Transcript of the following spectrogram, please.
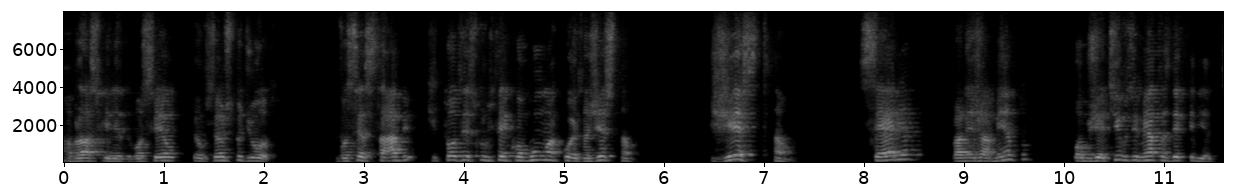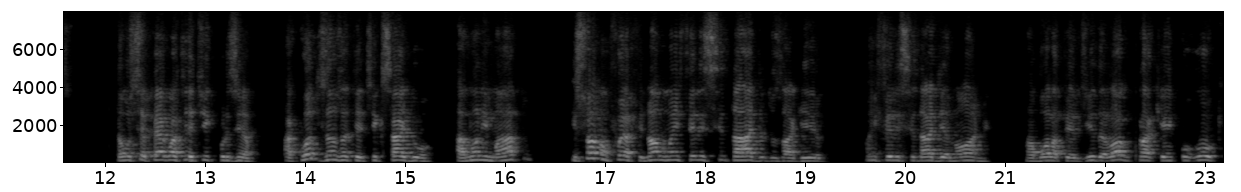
Um abraço, querido. Você, é você é um estudioso. Você sabe que todos esses clubes têm em comum uma coisa: gestão. Gestão séria, planejamento objetivos e metas definidas. Então, você pega o Atlético, por exemplo. Há quantos anos o Atlético sai do anonimato e só não foi a final numa infelicidade do zagueiro, uma infelicidade enorme, uma bola perdida logo para quem? Hulk.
